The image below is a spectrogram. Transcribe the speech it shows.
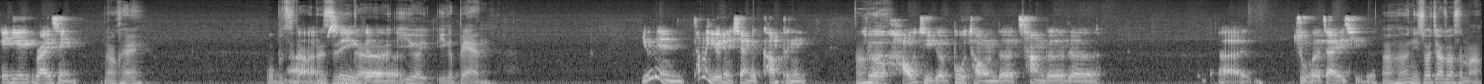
88 Rising，OK，我不知道，那是一个一个一个 band，有点他们有点像一个 company，就好几个不同的唱歌的呃组合在一起的。嗯哼，你说叫做什么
